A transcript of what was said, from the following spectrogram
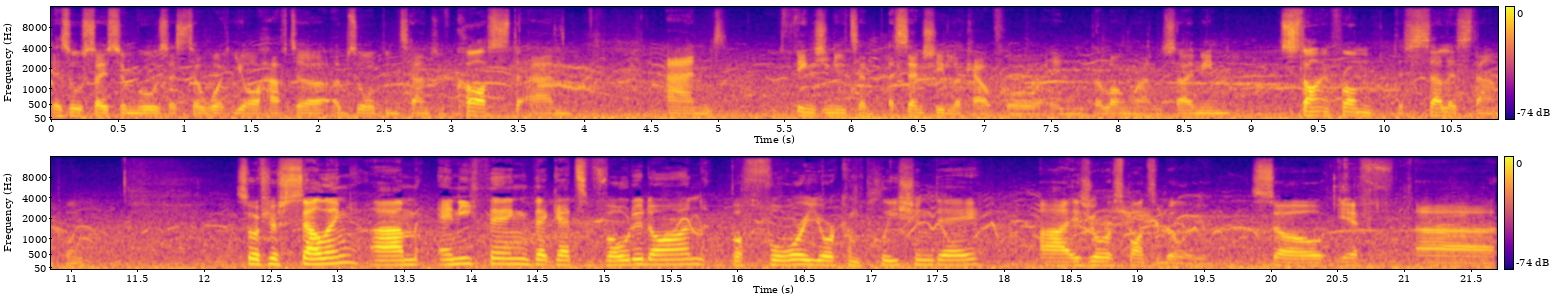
there's also some rules as to what you'll have to absorb in terms of cost um, and things you need to essentially look out for in the long run. So, I mean, starting from the seller's standpoint, so if you're selling, um, anything that gets voted on before your completion day uh, is your responsibility. So if uh, I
